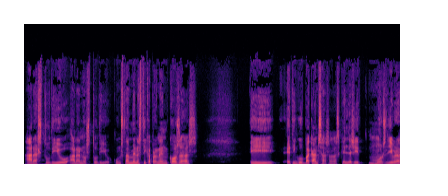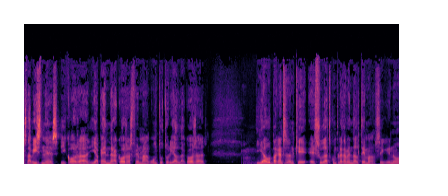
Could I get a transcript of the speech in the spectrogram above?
ara estudio, ara no estudio. Constantment estic aprenent coses i he tingut vacances en les que he llegit molts llibres de business i coses i aprendre coses, fer-me algun tutorial de coses. Hi ha hagut vacances en què he sudat completament del tema, o sigui, no...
